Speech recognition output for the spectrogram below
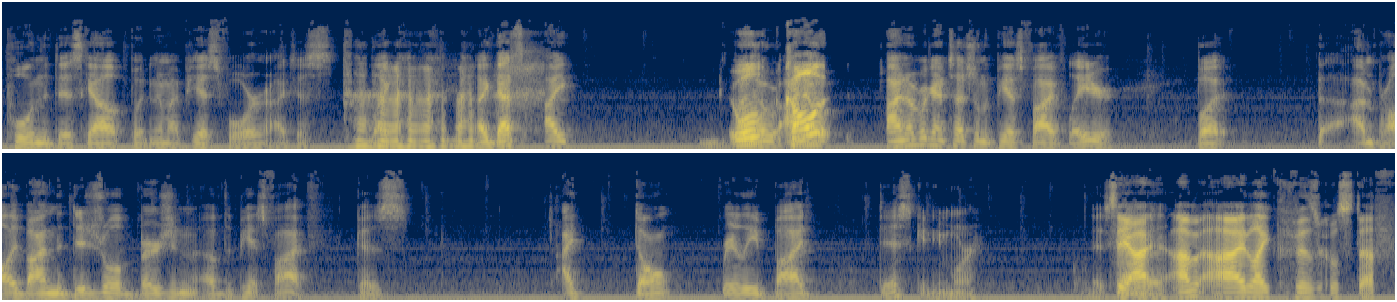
pulling the disc out, putting it in my PS4. I just like like that's I. well, I know, call I know, it. I know we're gonna touch on the PS5 later, but I'm probably buying the digital version of the PS5 because I don't really buy disc anymore. It's See, I kinda- I'm, I like the physical stuff.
